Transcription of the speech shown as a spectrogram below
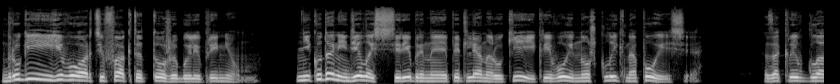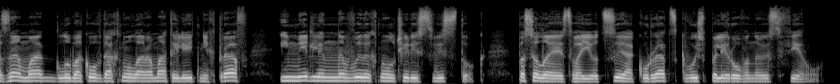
Другие его артефакты тоже были при нем. Никуда не делась серебряная петля на руке и кривой нож-клык на поясе. Закрыв глаза, маг глубоко вдохнул ароматы летних трав и медленно выдохнул через свисток, посылая свое ци аккурат сквозь полированную сферу.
